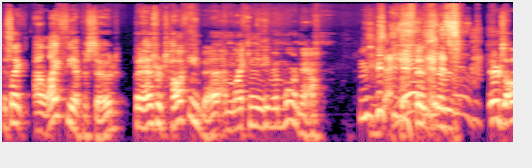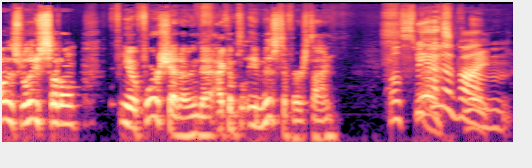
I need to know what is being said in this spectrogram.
it's like I like the episode, but as we're talking about it, I'm liking it even more now. Exactly. Yeah, there's, there's all this really subtle, you know, foreshadowing that I completely missed the first time. Well, speaking it's of um,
